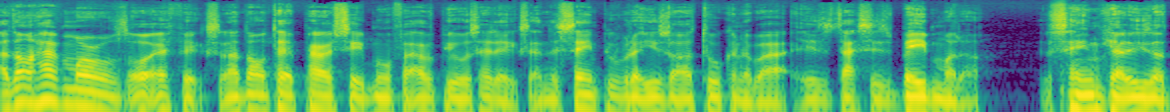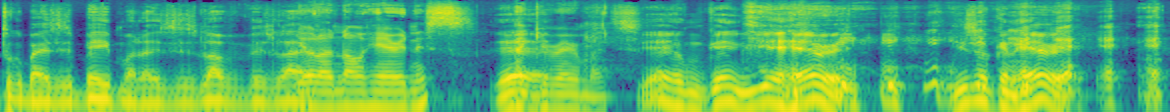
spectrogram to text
I don't have morals or ethics, and I don't take paracetamol for other people's headaches. And the same people that you are talking about is that's his babe mother. The same guy you are talking about is his babe mother, is his love of his life. You're now hearing this. Yeah. Thank you very much. Yeah, I'm getting, yeah, hear it. You can hear it.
